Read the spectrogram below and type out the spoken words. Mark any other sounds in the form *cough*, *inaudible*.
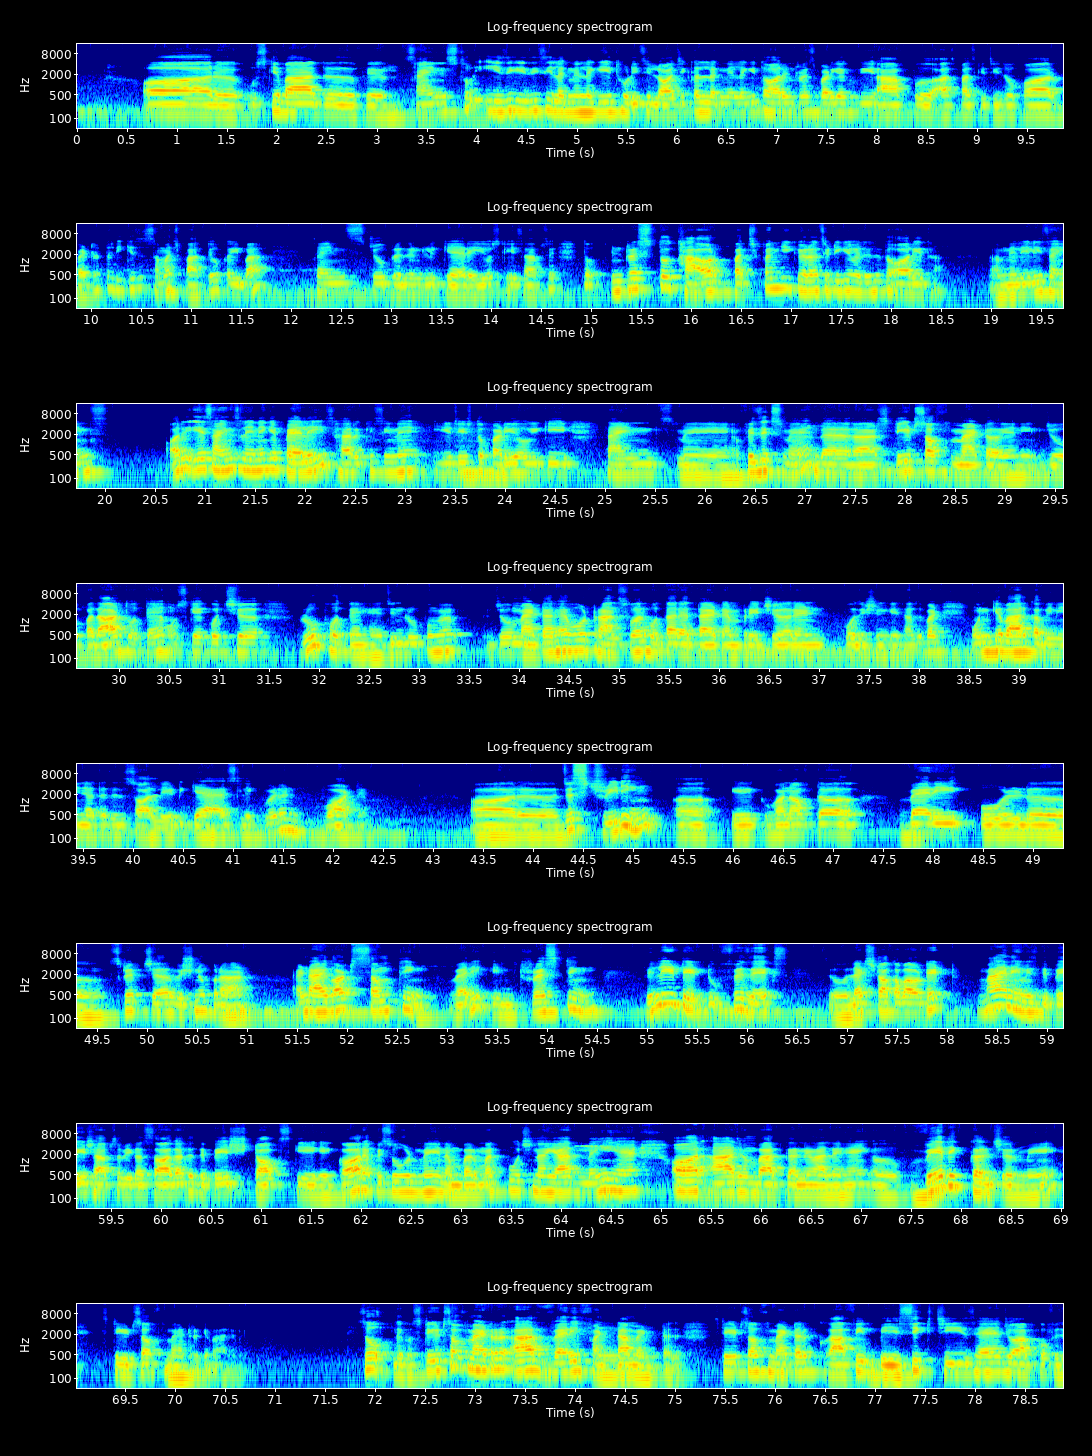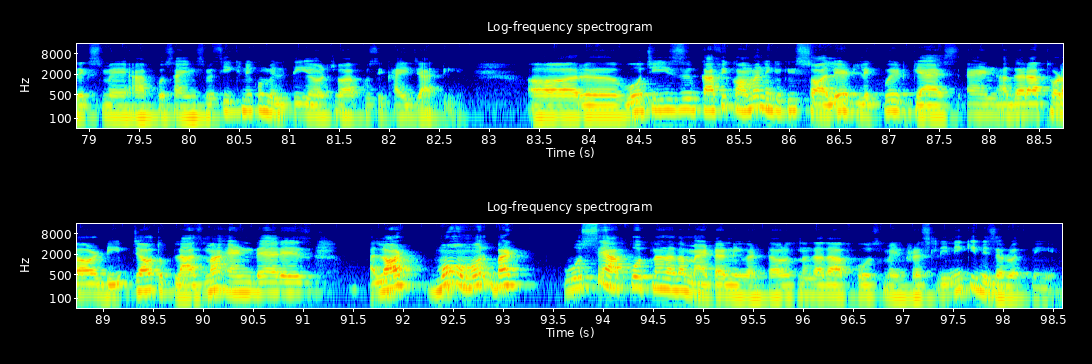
और उसके बाद फिर साइंस थोड़ी इजी इजी सी लगने लगी थोड़ी सी लॉजिकल लगने लगी तो और इंटरेस्ट बढ़ गया, क्योंकि आप आसपास की चीज़ों को और बेटर तरीके से समझ पाते हो कई बार। साइंस जो प्रेजेंटली कह रही है, उसके हिसाब से। तो इंटरेस्ट तो था, और बचपन की क्यूरोसिटी की वजह से तो और ही था। तो हमने ले ली साइंस और ये साइंस लेने के पहले ही हर किसी ने ये चीज़ तो पढ़ी होगी कि साइंस में फिज़िक्स में there are states of matter यानी जो पदार्थ होते हैं, उसके कुछ रूप होते हैं। जिन रूपों में जो मैटर है, वो ट्रांसफ़र होता रहता है टेम्परेचर एंड पोजिशन के हिसाब से बट उनके बाहर कभी नहीं जाता, जैसे solid gas liquid and what और जस्ट रीडिंग एक one of the very old scripture Vishnu Purana and I got something very interesting related to physics. So let's talk about it. My name is Dipesh आप सभी का स्वागत है Dipesh talks के एक और एपिसोड में. नंबर मत पूछना याद नहीं है. और आज हम बात करने वाले हैं वैदिक कल्चर में स्टेट्स ऑफ़ मैटर के बारे में. सो so, देखो states of matter are very fundamental states of matter काफ़ी बेसिक चीज़ है जो आपको फिज़िक्स में आपको साइंस में सीखने को मिलती है और जो आपको सिखाई जाती है. और वो चीज़ काफ़ी कॉमन है क्योंकि सॉलिड लिक्विड गैस एंड अगर आप थोड़ा और डीप जाओ तो plasma and there is a lot more but उससे आपको उतना ज़्यादा मैटर नहीं करता और उतना ज़्यादा आपको उसमें इंटरेस्ट लेने की भी ज़रूरत नहीं है।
